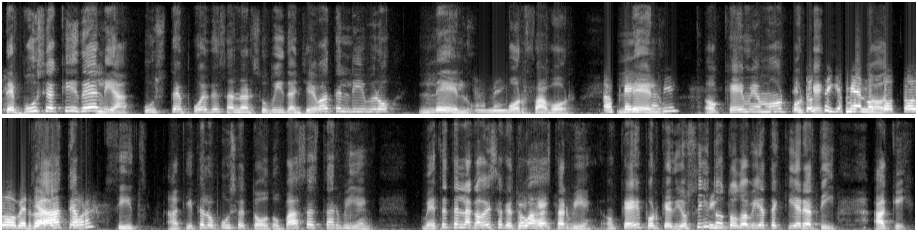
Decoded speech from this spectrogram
te puse aquí, Delia, usted puede sanar su vida. Llévate el libro, léelo, por favor. léelo. Ok, mi amor, porque... Entonces ya me anotó todo, ¿verdad, ya Sí, aquí te lo puse todo. Vas a estar bien. Métete en la cabeza que tú vas a estar bien, ¿ok? Porque Diosito todavía te quiere a ti, aquí.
